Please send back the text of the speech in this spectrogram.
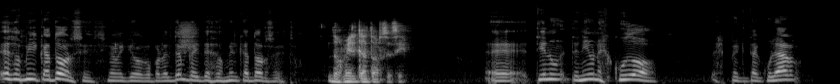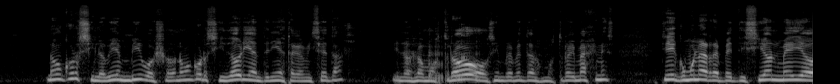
es 2014, si no me equivoco, pero el template es 2014 esto. 2014, sí. Eh, tiene un- tenía un escudo espectacular. No me acuerdo si lo vi en vivo yo, no me acuerdo si Dorian tenía esta camiseta y nos lo mostró o simplemente nos mostró imágenes. Tiene como una repetición medio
